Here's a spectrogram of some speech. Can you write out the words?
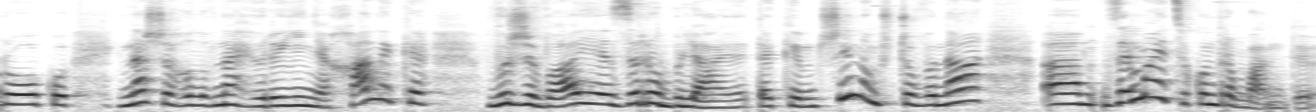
року, і наша головна героїня Ханеке виживає, заробляє таким чином, що вона е, займається контрабандою.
